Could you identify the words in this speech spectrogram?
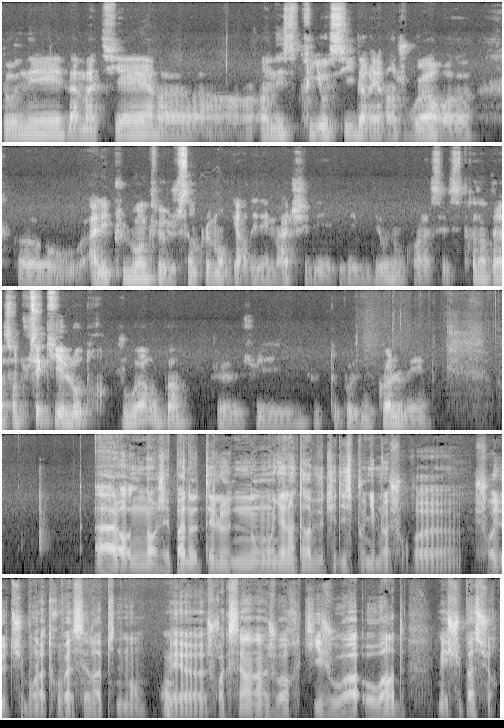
donner de la matière un, esprit aussi derrière un joueur euh, aller plus loin que simplement regarder des matchs et des, vidéos. Donc voilà, c'est très intéressant. Tu sais qui est l'autre joueur ou pas? Je, suis, je te pose une colle, mais. Alors non, j'ai pas noté le nom. Il y a l'interview qui est disponible hein, sur, euh, sur YouTube. On la trouve assez rapidement. Mais euh, je crois que c'est un joueur qui joue à Howard, mais je suis pas sûr.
